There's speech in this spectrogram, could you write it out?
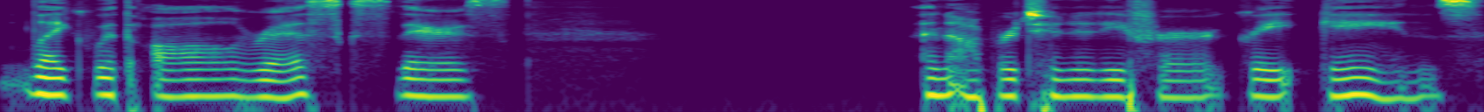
like with all risks, there's an opportunity for great gains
